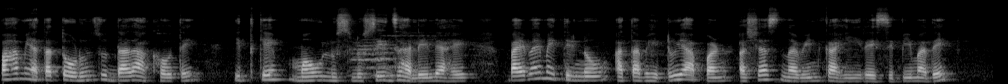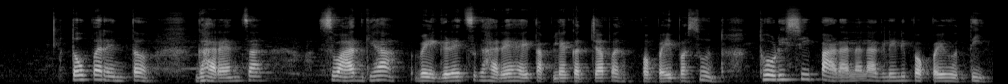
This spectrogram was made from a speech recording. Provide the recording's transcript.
पहा मी आता तोडूनसुद्धा दाखवते. इतके मऊ लुसलुसीत झालेले आहे. बाय बाय मैत्रिणो आता भेटूया आपण अशाच नवीन काही रेसिपीमध्ये तोपर्यंत घाऱ्यांचा स्वाद घ्या. वेगळेच घारे आहेत आपल्या कच्च्या प पपईपासून. थोडीशी पाडाला लागलेली पपई होती.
